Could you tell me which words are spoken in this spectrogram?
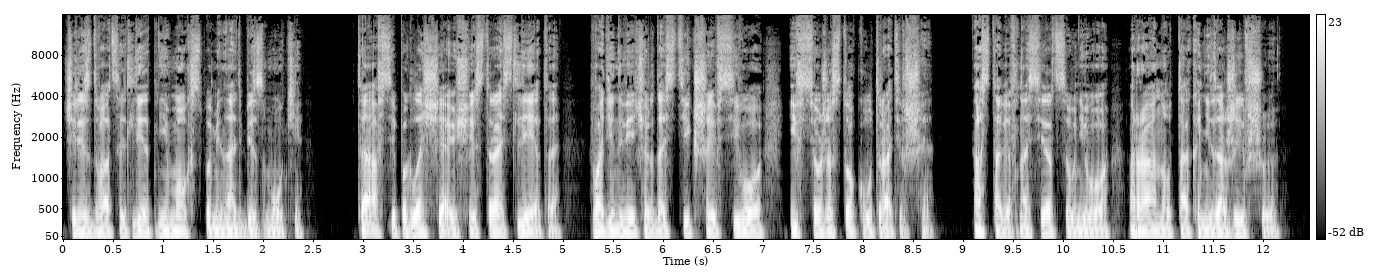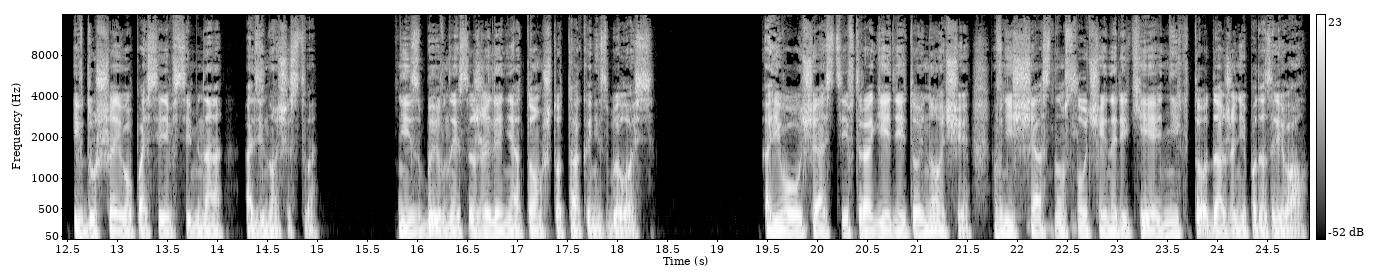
через 20 лет, не мог вспоминать без муки. Та всепоглощающая страсть лета, в один вечер достигшая всего и все жестоко утратившая, оставив на сердце у него рану, так и не зажившую, и в душе его посеяв семена одиночества. Неизбывные сожаления о том, что так и не сбылось. О его участии в трагедии той ночи, в несчастном случае на реке, никто даже не подозревал.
